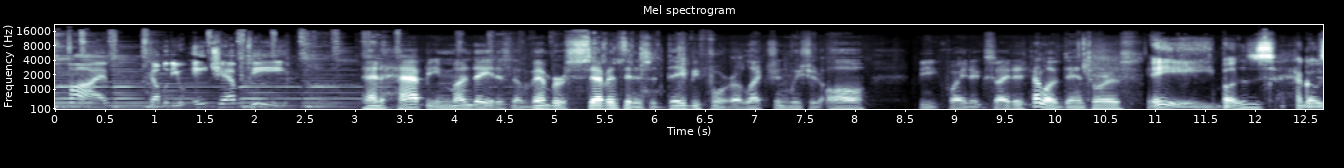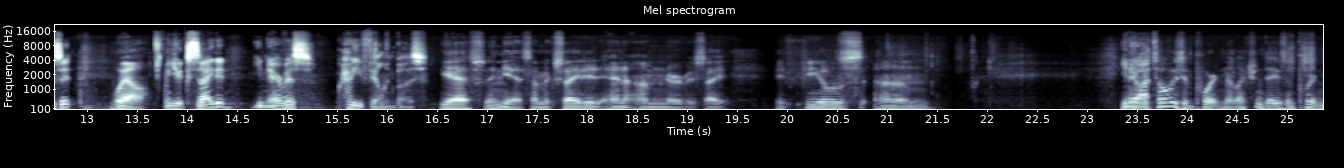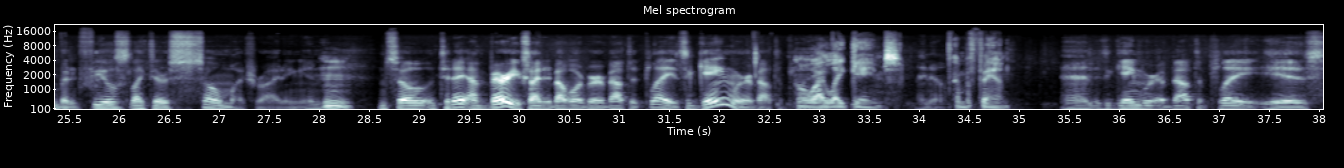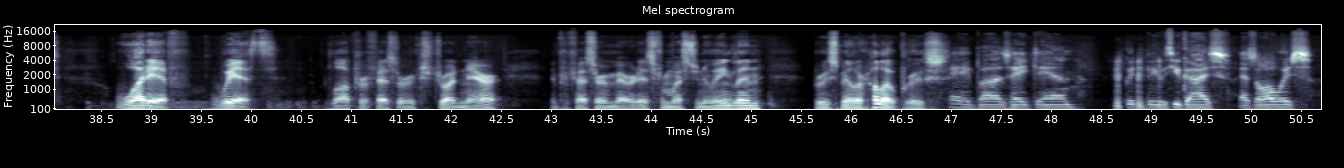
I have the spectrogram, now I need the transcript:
1015 WHMP. And happy Monday. It is November 7th. It is the day before election. We should all be quite excited. Hello, Dan Torres. Hey, Buzz. How goes it? Well, Are you excited? You nervous? How are you feeling, Buzz? yes, and yes, I'm excited and I'm nervous. I it feels um You know, I, it's always important. Election day is important, but it feels like there's so much riding and Hmm. And so today I'm very excited about what we're about to play. It's a game we're about to play. oh, I like games. I know. I'm a fan. And the game we're about to play is What If with law professor extraordinaire and professor emeritus from Western New England, Bruce Miller. Hello, Bruce. Hey, Buzz. Hey, Dan. Good to be with you guys, as always.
